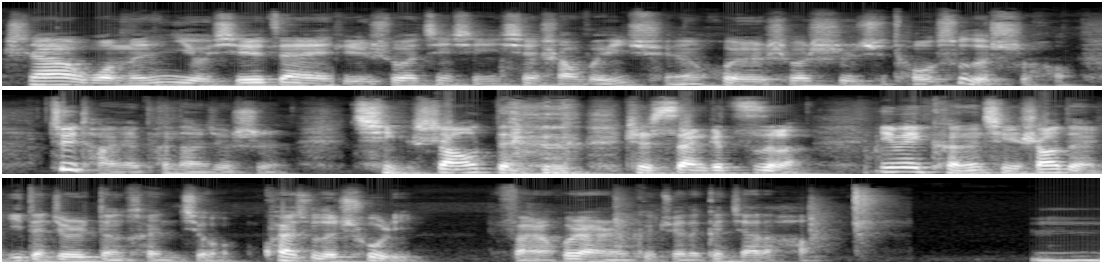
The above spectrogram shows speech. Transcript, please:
是啊，我们有些在，比如说进行线上维权，或者说是去投诉的时候，最讨厌碰到就是“请稍等”这三个字了，因为可能“请稍等”一等就是等很久，快速的处理反而会让人觉得更加的好。嗯。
